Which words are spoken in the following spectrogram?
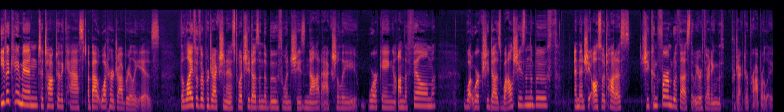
Eva came in to talk to the cast about what her job really is. The life of a projectionist, what she does in the booth when she's not actually working on the film, what work she does while she's in the booth, and then she also taught us, she confirmed with us that we were threading the projector properly.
